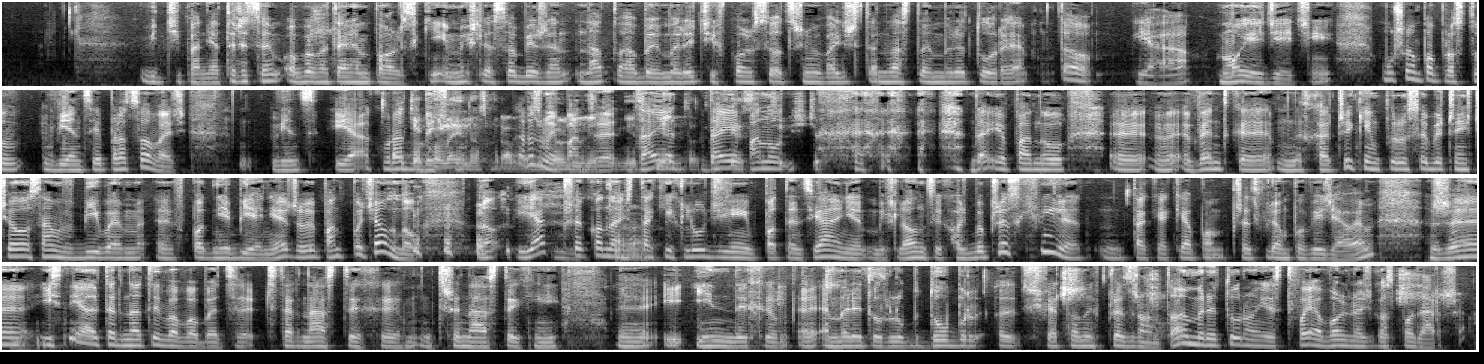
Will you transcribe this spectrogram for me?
Widzi pan, ja też jestem obywatelem Polski i myślę sobie, że na to, aby emeryci w Polsce otrzymywali 14 emeryturę, to ja, moje dzieci muszą po prostu więcej pracować. Więc ja akurat... A to być- kolejna sprawa, Rozumie pan, że daję. Tak daję, panu, daję panu e, e, wędkę z haczykiem, który sobie częściowo sam wbiłem e, w podniebienie, żeby pan pociągnął. No, jak przekonać Tak. takich ludzi potencjalnie myślących, choćby przez chwilę, tak jak ja przed chwilą powiedziałem, że istnieje alternatywa wobec 14, y, 13 i, y, i innych emerytur lub dóbr świadczonych przez rząd. To emeryturą jest twoja wolność gospodarcza.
